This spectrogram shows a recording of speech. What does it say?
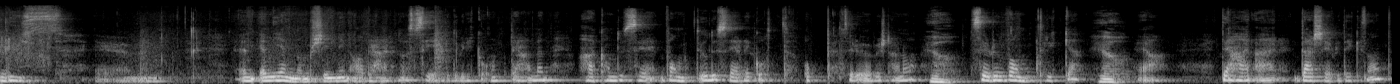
lys en, en, gjennomskinning av det her. Nå ser du det vel ikke ordentlig her, men her kan du se Jo, du ser det godt opp. Ser du øverst her nå? Ja. Ser du vanntrykket? Ja. ja. Det her er, Der ser du det, ikke sant?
